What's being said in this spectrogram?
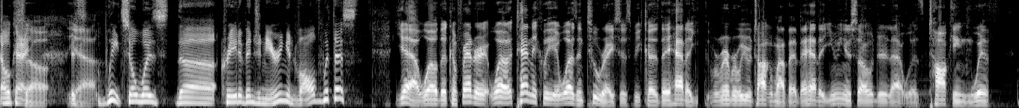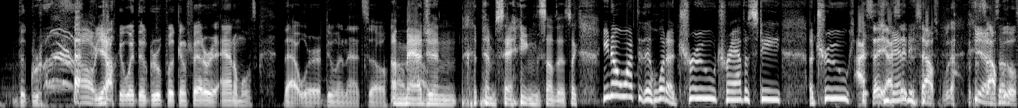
Okay. So, It's- yeah. Wait, so was the creative engineering involved with this? Yeah, well, the Confederate, well, technically it wasn't too racist because they had a, remember we were talking about that, they had a Union soldier that was talking with the group, Oh, yeah. talking with the group of Confederate animals that were doing that. So, Imagine them saying something. It's like, you know what? What a true travesty, a true I say, I say the South, will- the Yeah, South so- will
